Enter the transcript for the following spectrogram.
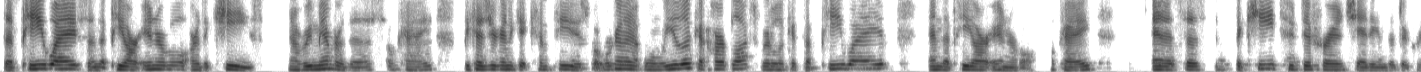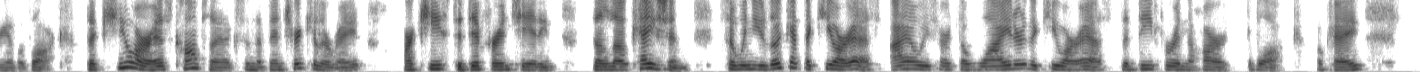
The P waves and the PR interval are the keys. Now remember this, okay? Because you're going to get confused. But we're going to, when we look at heart blocks, we're going to look at the P wave and the PR interval, okay? And it says the key to differentiating the degree of a block. The QRS complex and the ventricular rate are keys to differentiating the location. So when you look at the QRS, I always heard the wider the QRS, the deeper in the heart the block, okay?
